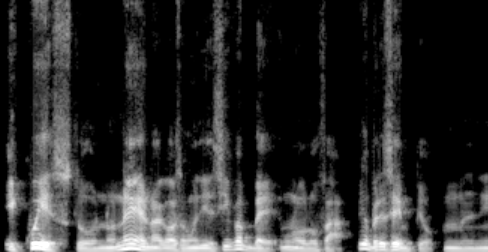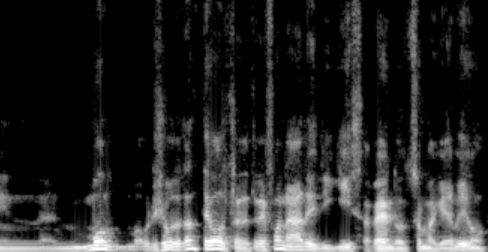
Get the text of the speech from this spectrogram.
E questo non è una cosa come dire sì, vabbè, uno lo fa. Io, per esempio, in, in, ho ricevuto tante volte le telefonate di chi, sapendo insomma che avevo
